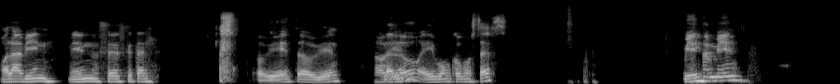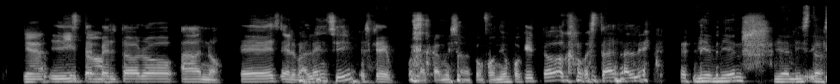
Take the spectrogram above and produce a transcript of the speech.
Hola, bien, bien. ¿Ustedes qué tal? Todo bien, todo bien. Lalo, Avon, ¿cómo estás? Bien, también y Pepe el Toro, ah, no, es el Valencia. es que por la camisa me confundí un poquito. ¿Cómo estás, Ale? Bien, bien, ya listos.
